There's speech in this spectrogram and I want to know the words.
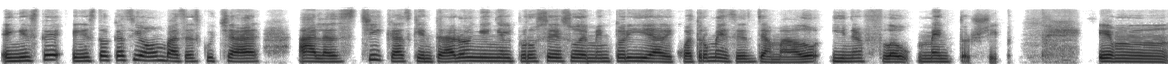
En, este, en esta ocasión vas a escuchar a las chicas que entraron en el proceso de mentoría de cuatro meses llamado Inner Flow Mentorship. Em,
